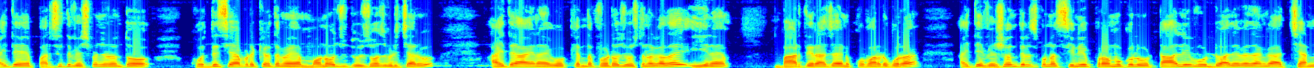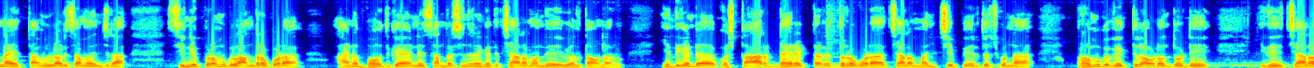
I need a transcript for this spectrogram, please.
అయితే పరిస్థితి విషమించడంతో కొద్దిసేపటి క్రితమే మనోజ్ దూశ్వాస విడిచారు. అయితే ఆయన కింద ఫోటో చూస్తున్నారు కదా ఈయన భారతీయ రాజా ఆయన కుమారుడు కూడా. అయితే విషయం తెలుసుకున్న సినీ ప్రముఖులు టాలీవుడ్ అదేవిధంగా చెన్నై తమిళనాడుకి సంబంధించిన సినీ ప్రముఖులు అందరూ కూడా ఆయన భౌతికాయాన్ని సందర్శించడానికి అయితే చాలామంది వెళ్తూ ఉన్నారు. ఎందుకంటే ఒక స్టార్ డైరెక్టర్ ఇద్దరు కూడా చాలా మంచి పేరు తెచ్చుకున్న ప్రముఖ వ్యక్తులు అవడంతో ఇది చాలా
